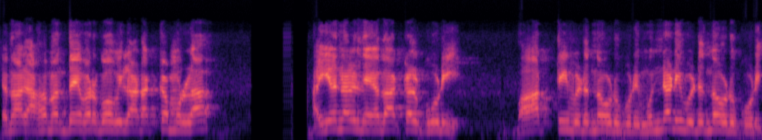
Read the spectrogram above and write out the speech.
എന്നാൽ അഹമ്മദ് ദേവർഗോവിൽ അടക്കമുള്ള ഐ എൻ എൽ നേതാക്കൾ കൂടി പാർട്ടി വിടുന്നതോടുകൂടി മുന്നണി വിടുന്നതോടുകൂടി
